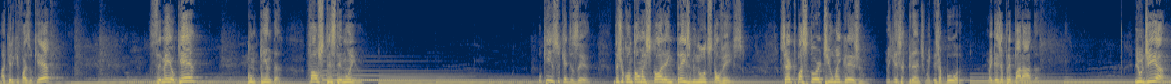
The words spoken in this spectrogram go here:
Aquele que faz o quê? Semeia o quê? Contenda, falso testemunho. O que isso quer dizer? Deixa eu contar uma história em três minutos, talvez. Certo pastor tinha uma igreja, uma igreja grande, uma igreja boa, uma igreja preparada. E um dia,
